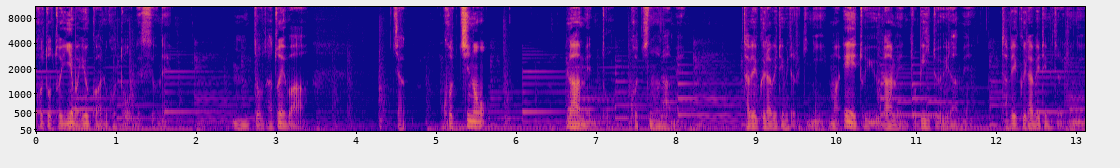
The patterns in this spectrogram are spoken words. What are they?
ことといえばよくあることですよね。うんと例えばじゃあこっちのラーメンとこっちのラーメン食べ比べてみた時に、まあ、A というラーメンと B というラーメン食べ比べてみた時に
